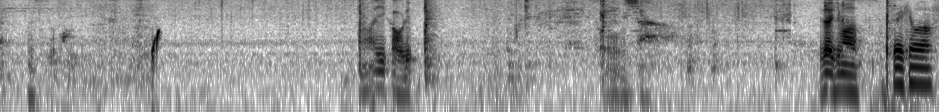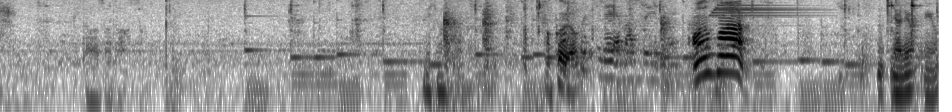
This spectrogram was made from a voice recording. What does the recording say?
ね美味しそう。あいい香り。そうじゃ。んいただきます。いただきます。どうぞどうぞ。いただきます。開くよ。おいしい。やるよいいよ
